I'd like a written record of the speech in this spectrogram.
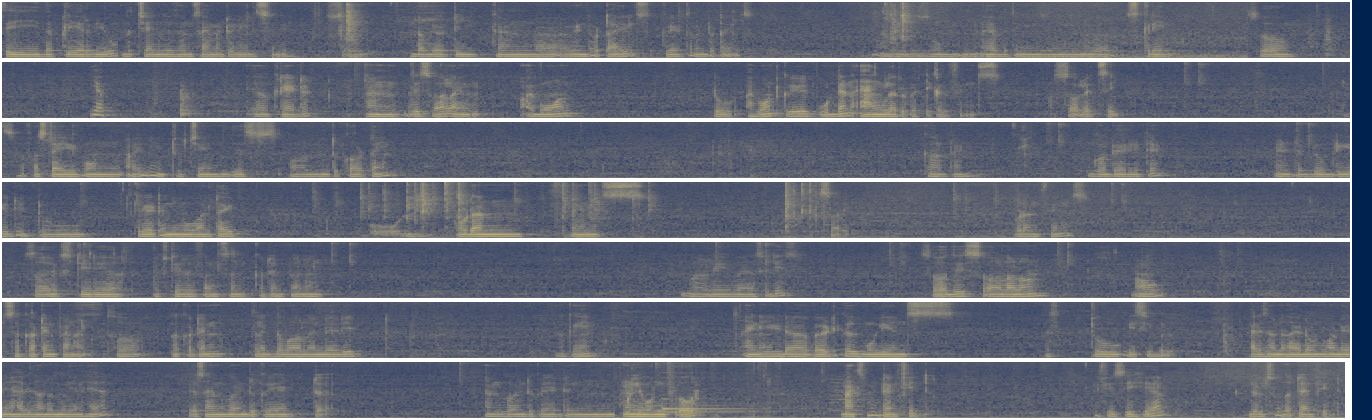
see the clear view the changes in simultaneously so WT and uh, window tiles create the window tiles and zoom everything in zoom in our screen so yep created. And this wall I'm I want to I want to create wooden angular vertical fins. So let's see. So first I want I need to change this all into curtain. Curtain go to edit it and duplicate it to create a new wall type. Wooden fence sorry. Wooden fence so exterior exterior function curtain panel. Will leave as it is. So this all alone. Now it's a curtain panel. So the curtain select the wall and edit. Again I need uh, vertical mullions to visible. Horizontal I don't want any horizontal mullion here. Yes I'm going to create uh, I'm going to create in only one floor maximum 10 feet. If you see here it will show the 10 feet.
